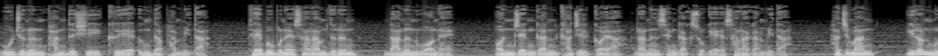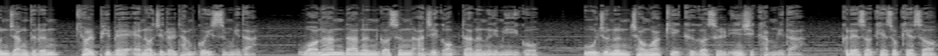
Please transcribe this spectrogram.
우주는 반드시 그에 응답합니다. 대부분의 사람들은 나는 원해, 언젠간 가질 거야 라는 생각 속에 살아갑니다. 하지만 이런 문장들은 결핍의 에너지를 담고 있습니다. 원한다는 것은 아직 없다는 의미이고 우주는 정확히 그것을 인식합니다. 그래서 계속해서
